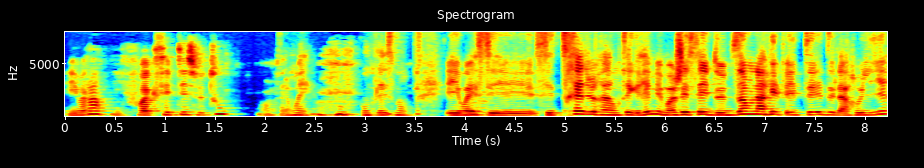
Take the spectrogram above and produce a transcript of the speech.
et voilà, il faut accepter ce tout. Oui, complètement. Et ouais, c'est très dur à intégrer, mais moi j'essaye de bien me la répéter, de la relire.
